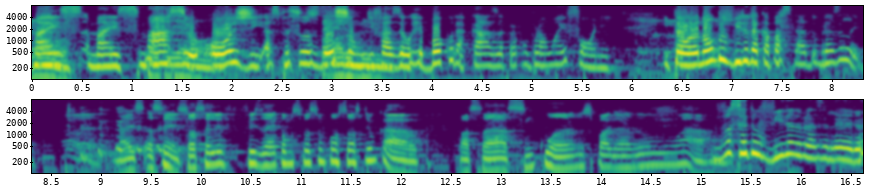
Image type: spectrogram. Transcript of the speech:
Mas, mas Márcio, hoje as pessoas deixam de fazer o reboco da casa para comprar um iPhone. Então eu não duvido da capacidade do brasileiro. é. Mas assim, só se ele fizer como se fosse um consórcio de um carro. Passar cinco anos pagando uma arma. Você duvida do brasileiro?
